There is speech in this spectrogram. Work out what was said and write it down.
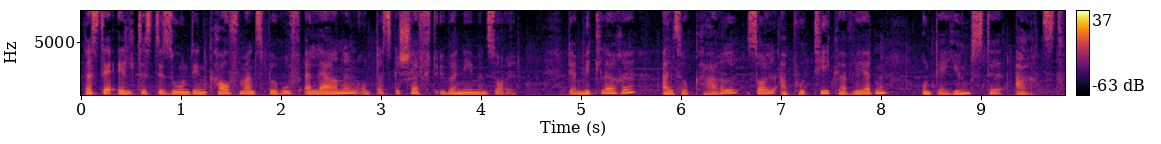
dass der älteste Sohn den Kaufmannsberuf erlernen und das Geschäft übernehmen soll. Der mittlere, also Karl, soll Apotheker werden und der jüngste Arzt.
